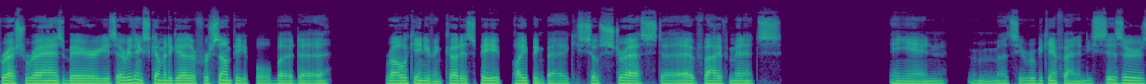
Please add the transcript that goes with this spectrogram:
fresh raspberries. Everything's coming together for some people, but uh, Rahul can't even cut his piping bag. He's so stressed uh, at five minutes. And um, let's see, Ruby can't find any scissors.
